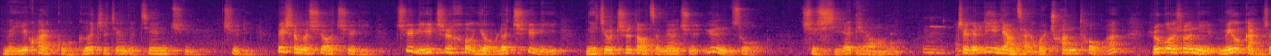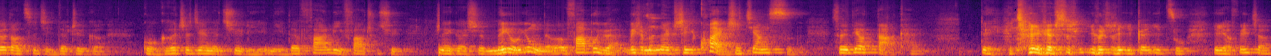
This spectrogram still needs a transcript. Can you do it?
每一块骨骼之间的间距距离。为什么需要距离？距离之后有了距离，你就知道怎么样去运作、去协调，嗯，这个力量才会穿透啊。如果说你没有感觉到自己的这个骨骼之间的距离，你的发力发出去。那个是没有用的，发不远。为什么？那个是一块，是僵死的，所以一定要打开。对，这个是又是一个一组也非常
